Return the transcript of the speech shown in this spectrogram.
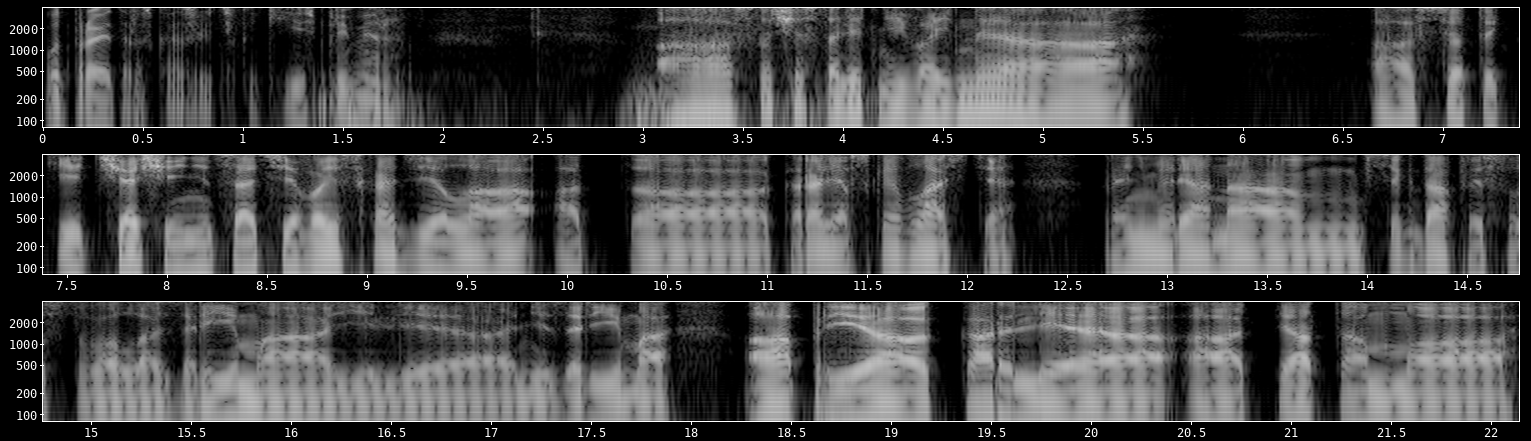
Вот про это расскажите, какие есть примеры. А, в случае столетней войны а, все-таки чаще инициатива исходила от а, королевской власти. По крайней мере, она всегда присутствовала зримо или незримо при Карле V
